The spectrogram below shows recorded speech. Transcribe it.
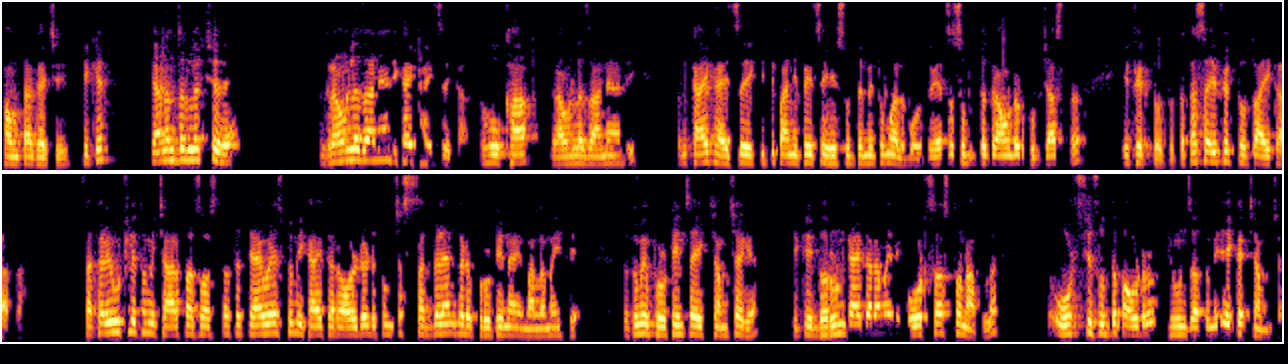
खाऊन टाकायची. ठीक आहे? त्यानंतर लक्ष द्या. ग्राउंडला जाण्याआधी काय खायचंय का? हो खा. ग्राउंडला जाण्याआधी पण काय खायचंय किती पाणी प्यायचं हे सुद्धा मी तुम्हाला बोलतो. याचा सुद्धा ग्राउंडवर खूप जास्त इफेक्ट होतो. तर कसा इफेक्ट होतो ऐका आता. सकाळी उठले तुम्ही चार पाच वाजता तर त्यावेळेस तुम्ही काय करा ऑलरेडी तुमच्या सगळ्यांकडे प्रोटीन आहे मला माहिती आहे. तर तुम्ही प्रोटीनचा एक चमचा घ्या. ठीक आहे? घरून काय करा माहिती ओट्स असतो ना आपला तर ओट्सची सुद्धा पावडर घेऊन जा तुम्ही. एकच चमचा.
